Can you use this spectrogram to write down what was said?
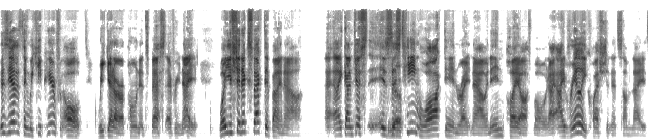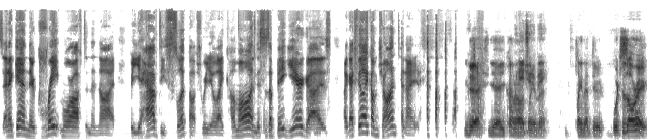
This is the other thing we keep hearing from. Oh, we get our opponent's best every night. Well, you should expect it by now. Like I'm just, is this yeah. team locked in right now and in playoff mode? I, I really question it some nights. And again, they're great more often than not. But you have these slip ups where you're like, "Come on, this is a big year, guys." Like I feel like I'm John tonight. yeah, yeah, you kind of are playing that, playing that dude, which is all right.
